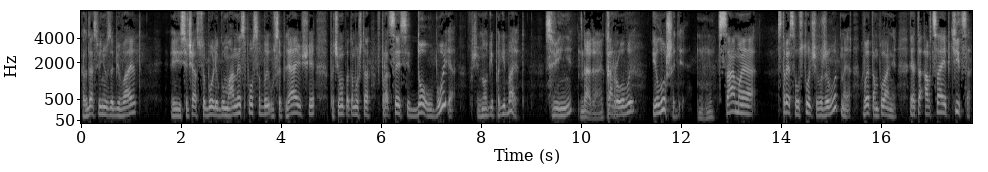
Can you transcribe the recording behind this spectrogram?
Когда свинью забивают, и сейчас все более гуманные способы, усыпляющие. Почему? Потому что в процессе до убоя очень многие погибают. Свиньи, да, да, это... коровы и лошади. Угу. Самое стрессоустойчивое животное в этом плане – это овца и птица.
